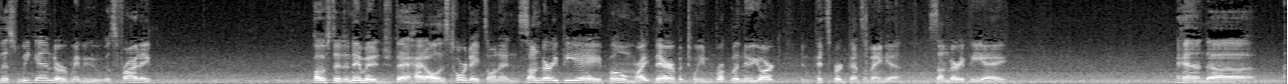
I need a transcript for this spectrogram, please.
this weekend, or maybe it was Friday, posted an image that had all his tour dates on it in Sunbury, PA. Boom, right there between Brooklyn, New York, and Pittsburgh, Pennsylvania. Sunbury, PA. And uh,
